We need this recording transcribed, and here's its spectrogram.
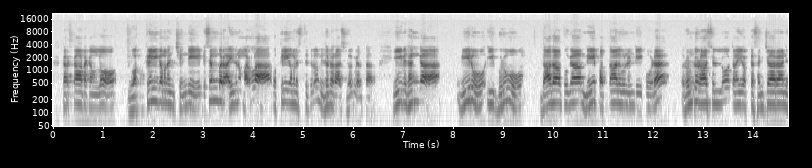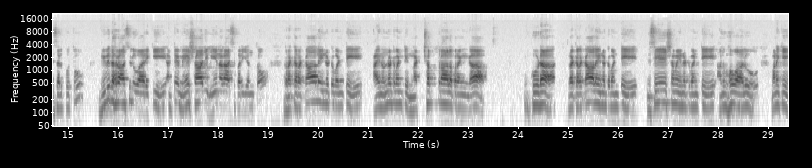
కర్కాటకంలో వక్రీగమనం చెంది డిసెంబర్ ఐదున మరలా వక్రీగమన స్థితిలో మిథున రాశిలోకి వెళ్తారు. ఈ విధంగా వీరు ఈ గురువు దాదాపుగా మే పద్నాలుగు నుండి కూడా రెండు రాశుల్లో తన యొక్క సంచారాన్ని సలుపుతూ వివిధ రాశుల వారికి అంటే మేషాది మీనరాశి పర్యంతం రకరకాలైనటువంటి ఆయన ఉన్నటువంటి నక్షత్రాల పరంగా కూడా రకరకాలైనటువంటి విశేషమైనటువంటి అనుభవాలు మనకి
